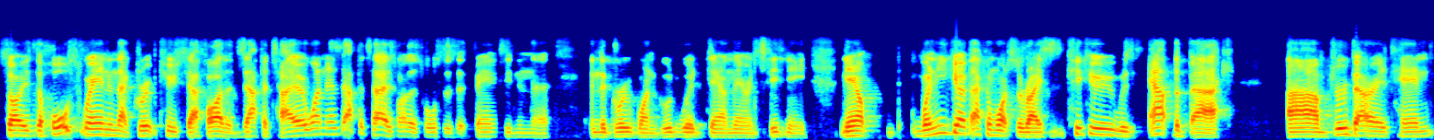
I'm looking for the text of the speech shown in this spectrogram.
So the horse ran in that Group Two Sapphire that Zapateo won. Now Zapateo is one of those horses that fancied in the in the Group One Goodwood down there in Sydney. Now, when you go back and watch the races, Kiku was out the back, um, drew barrier ten,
